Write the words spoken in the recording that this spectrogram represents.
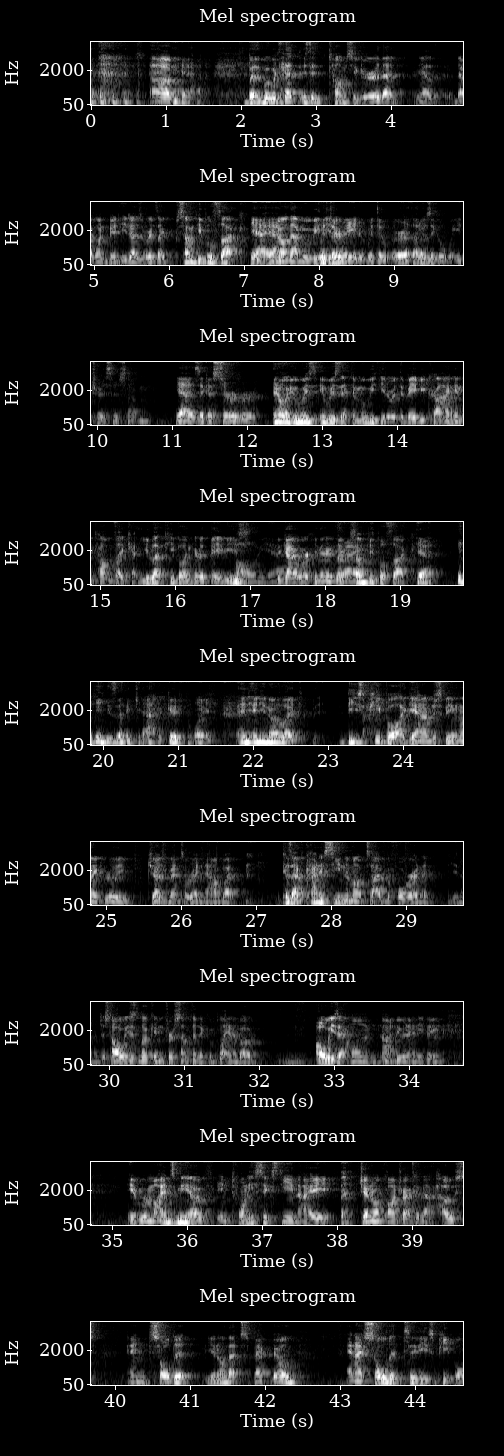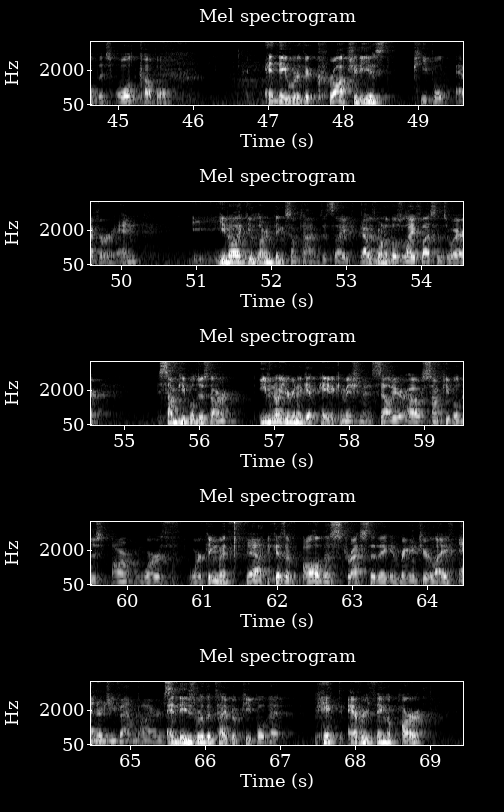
Um, yeah, but but what's that? Is it Tom Segura that yeah that one bit he does where it's like some people suck. yeah, yeah. You know in that movie with theater. the waiter, with the or I thought it was like a waitress or something. Yeah, it was like a server. You know, it was it was at the movie theater with the baby crying, and Tom's like, "You let people in here with babies." Oh, yeah. The guy working there, he's like, "Some people suck." Yeah, he's like, yeah, good point. And and you know like these people again, I'm just being like really judgmental right now, but because I've kind of seen them outside before, and it you know just always looking for something to complain about, always at home, not doing anything. It reminds me of in 2016, I general contracted that house and sold it. You know that spec build, and I sold it to these people, this old couple, and they were the crotchetiest people ever. And you know, like you learn things sometimes. It's like that was one of those life lessons where some people just aren't. Even though you're going to get paid a commission and sell your house, some people just aren't worth working with. Yeah. Because of all the stress that they can bring into your life. Energy vampires. And these were the type of people that picked everything apart.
